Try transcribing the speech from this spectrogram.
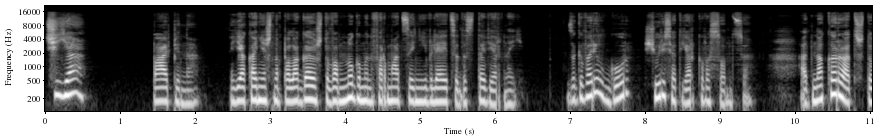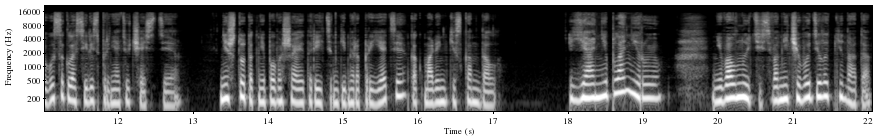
Чья? Папина. Я, конечно, полагаю, что во многом информация не является достоверной, заговорил Гор, щурясь от яркого солнца. Однако рад, что вы согласились принять участие. Ничто так не повышает рейтинги мероприятия, как маленький скандал. Я не планирую. Не волнуйтесь, вам ничего делать не надо.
